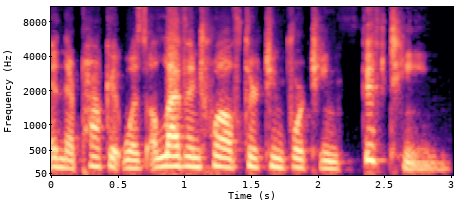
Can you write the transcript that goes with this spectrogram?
in their pocket was 11, 12, 13, 14, 15.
